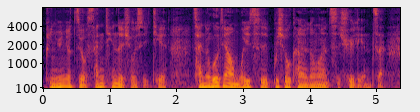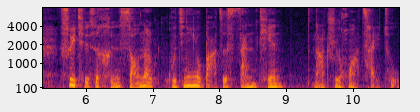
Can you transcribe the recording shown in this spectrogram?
平均就只有三天的休息天，才能够这样维持不休刊的状况持续连载，所以其实是很少。那我今天又把这三天拿去画彩图，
